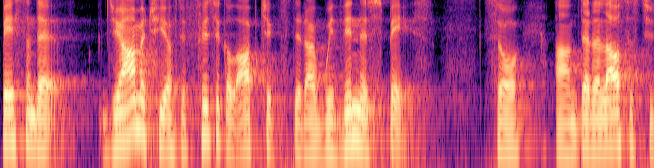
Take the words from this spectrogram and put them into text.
based on the geometry of the physical objects that are within a space. So um, that allows us to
